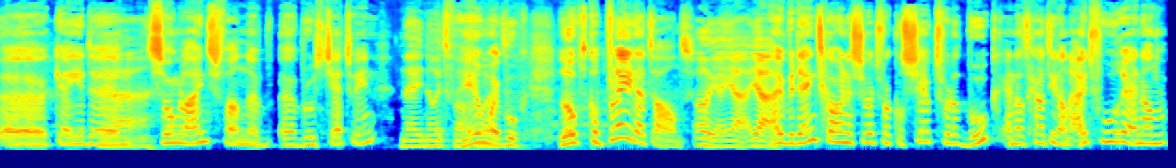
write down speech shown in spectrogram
eh, ken je de Ja. songlines van eh, eh, Bruce Chatwin? Nee, nooit van heel mooi boek. Loopt compleet uit de hand. Oh ja, ja, ja. Hij bedenkt gewoon een soort van concept voor dat boek. En dat gaat hij dan uitvoeren. En dan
